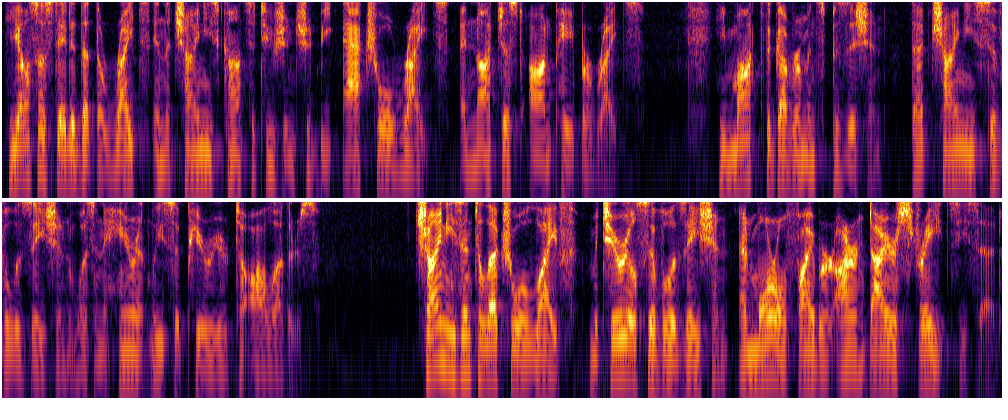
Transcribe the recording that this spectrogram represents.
He also stated that the rights in the Chinese constitution should be actual rights and not just on paper rights. He mocked the government's position that Chinese civilization was inherently superior to all others. Chinese intellectual life, material civilization, and moral fiber are in dire straits, he said.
